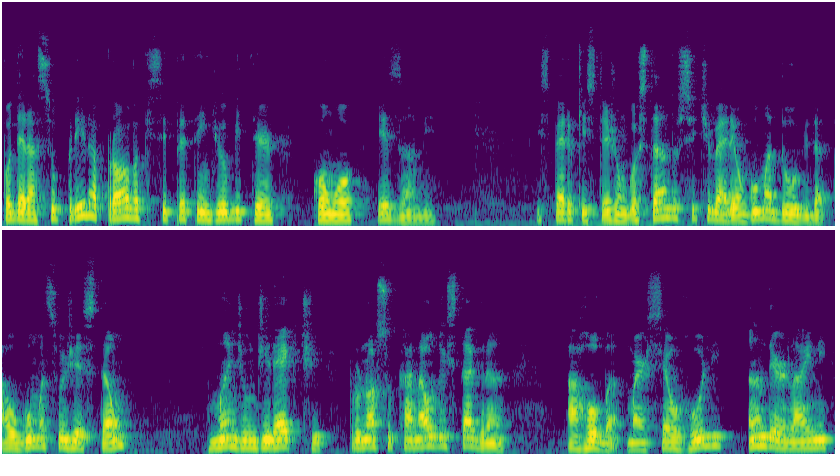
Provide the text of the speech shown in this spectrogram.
poderá suprir a prova que se pretendia obter com o exame. Espero que estejam gostando. Se tiverem alguma dúvida, alguma sugestão, mande um direct para o nosso canal do Instagram, arroba underline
